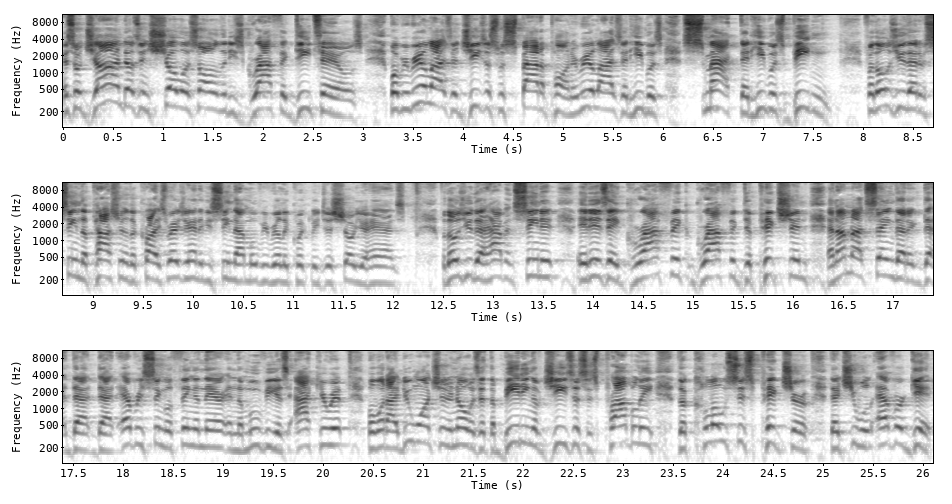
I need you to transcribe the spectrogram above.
And so John doesn't show us all of these graphic details, but we realize that Jesus was spat upon. We realize that he was smacked, that he was beaten. For those of you that have seen The Passion of the Christ, raise your hand if you've seen that movie really quickly. Just show your hands. For those of you that haven't seen it, it is a graphic, graphic depiction. And I'm not saying that, that, that, that every single thing in there in the movie is accurate, but what I do want you to know is that the beating of Jesus is probably the closest picture that you will ever get.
